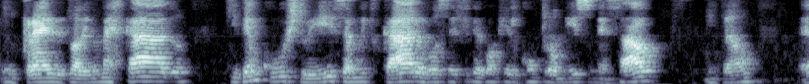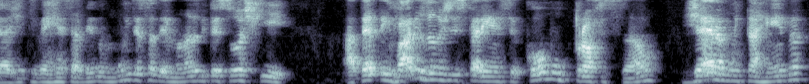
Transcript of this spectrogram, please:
um crédito ali no mercado, que tem um custo, e isso é muito caro, você fica com aquele compromisso mensal. Então, é, a gente vem recebendo muito essa demanda de pessoas que até têm vários anos de experiência como profissão, gera muita renda,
